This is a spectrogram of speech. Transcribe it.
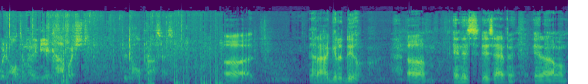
would ultimately be accomplished through the whole process? Uh, that I get a deal, um, and it's it's happened, and um, I'm,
